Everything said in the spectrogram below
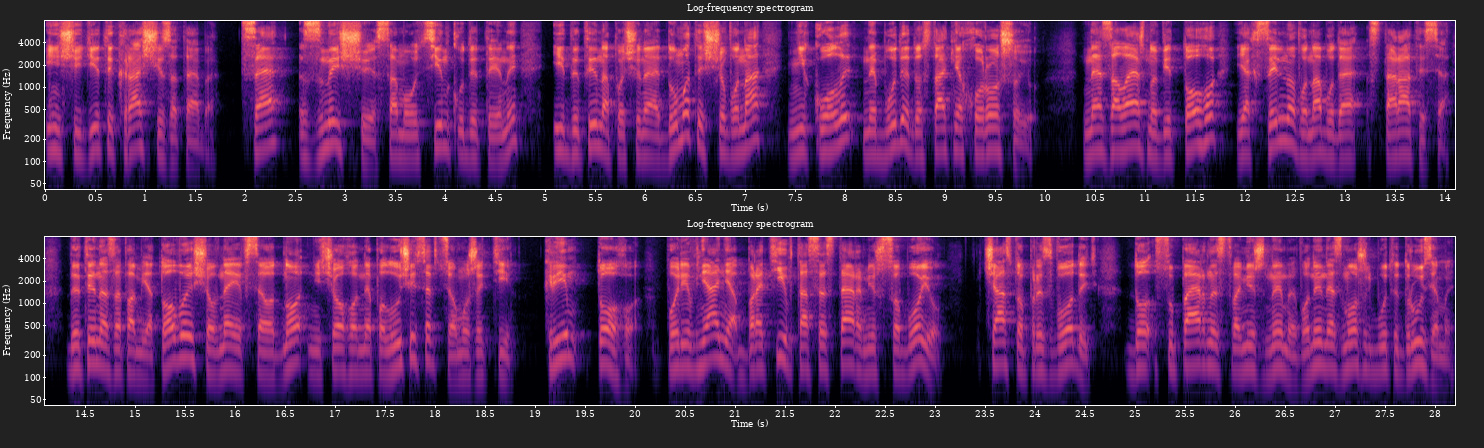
Інші діти кращі за тебе. Це знищує самооцінку дитини, і дитина починає думати, що вона ніколи не буде достатньо хорошою. Незалежно від того, як сильно вона буде старатися, дитина запам'ятовує, що в неї все одно нічого не получиться в цьому житті. Крім того, порівняння братів та сестер між собою часто призводить до суперництва між ними. Вони не зможуть бути друзями,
